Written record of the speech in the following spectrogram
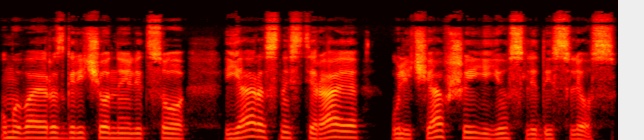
умывая разгоряченное лицо, яростно стирая уличавшие ее следы слез.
